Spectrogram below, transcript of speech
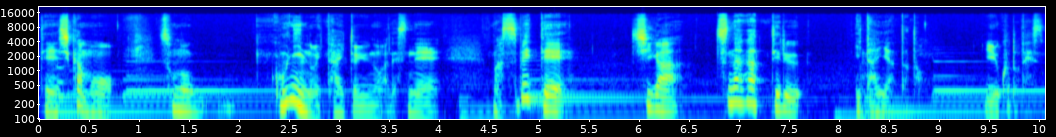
でしかもその5人の遺体というのはですね、まあ、全て血がつながってる遺体やったということです。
